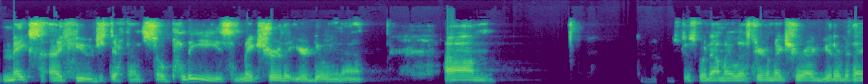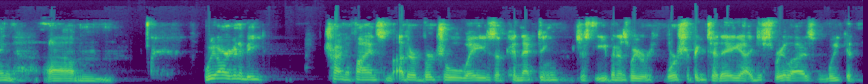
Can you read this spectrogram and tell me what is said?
makes a huge difference. So please make sure that you're doing that. Um, just go down my list here to make sure I get everything. Um, we are going to be trying to find some other virtual ways of connecting. Just even as we were worshiping today, I just realized we could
